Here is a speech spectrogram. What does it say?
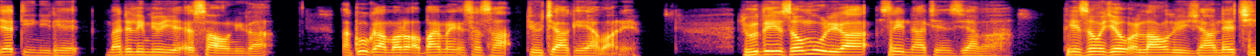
ရက်တည်နေတဲ့မန္တလေးမြို့ရဲ့အဆောင်တွေက အခုကမှတော့အပိုင်းပိုင်းအဆက်ဆက်ပြူကြခဲ့ရပါတယ်။လူသေးဆုံးမှုတွေကစိတ်နာကျင်စရာပါ။သေဆုံးရုပ်အလောင်းတွေယာနဲ့ချီ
